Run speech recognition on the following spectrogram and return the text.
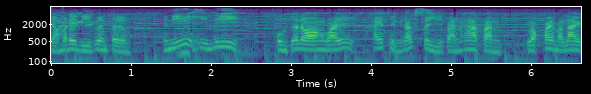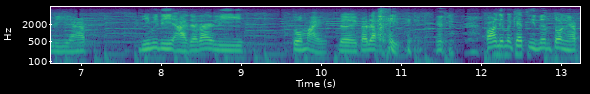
ยังไม่ได้ดีเพิ่มเติม ทีนี้ฮิลลี่ผมจะรองไว้ให้ถึงสักสี่พันห้าพันเราค่อยมาไล่รีนะครับ ดีไม่ดีอาจจะได้รีตัวใหม่เลยก็ได้ เพราะอันนี้มันแค่ทีเริ่มต้นครับ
